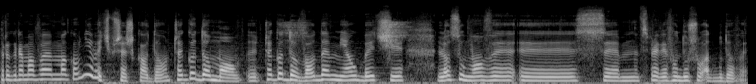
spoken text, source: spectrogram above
programowe mogą nie być przeszkodą, czego, domowy, czego dowodem miał być los umowy y, z, w sprawie Funduszu Odbudowy.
